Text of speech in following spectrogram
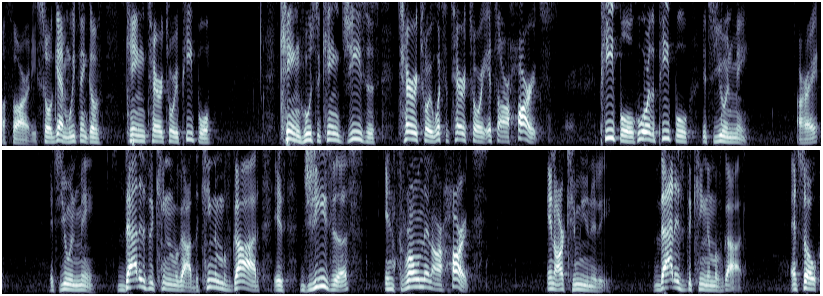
authority. So again, we think of king, territory, people. King, who's the king? Jesus. Territory, what's the territory? It's our hearts. People, who are the people? It's you and me. All right? It's you and me. That is the kingdom of God. The kingdom of God is Jesus enthroned in our hearts, in our community. That is the kingdom of God. And so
